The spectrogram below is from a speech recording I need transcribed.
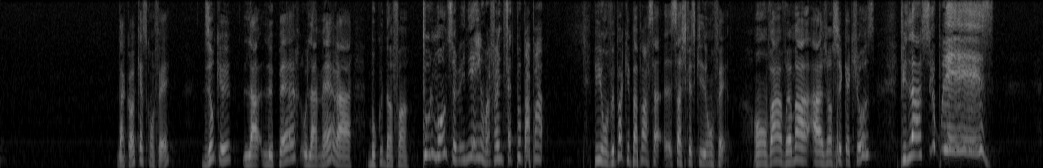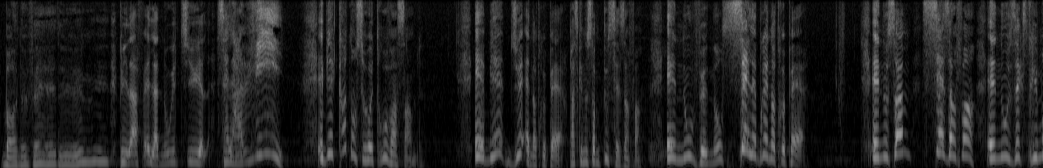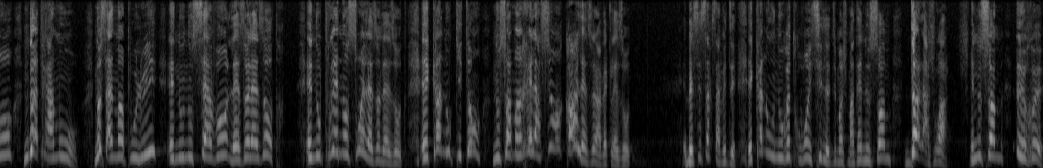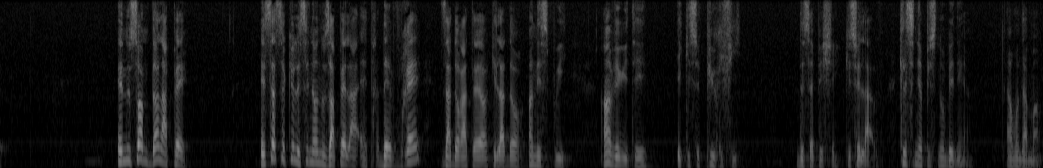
d'accord, qu'est-ce qu'on fait? Disons que le père ou la mère a beaucoup d'enfants. Tout le monde se réunit, on va faire une fête pour papa. Puis on ne veut pas que papa sache ce qu'on fait. On va vraiment agencer quelque chose. Puis la surprise! Bonne fête. Puis la fête, la nourriture, c'est la vie. Eh bien, quand on se retrouve ensemble, eh bien, Dieu est notre Père, parce que nous sommes tous ses enfants. Et nous venons célébrer notre Père. Et nous sommes ses enfants. Et nous exprimons notre amour, non seulement pour lui, et nous nous servons les uns les autres. Et nous prenons soin les uns des autres. Et quand nous quittons, nous sommes en relation encore les uns avec les autres. Eh bien, c'est ça que ça veut dire. Et quand nous nous retrouvons ici le dimanche matin, nous sommes dans la joie. Et nous sommes heureux. Et nous sommes dans la paix. Et c'est ce que le Seigneur nous appelle à être, des vrais adorateurs qui l'adorent en esprit, en vérité, et qui se purifient de ses péchés, qui se lavent. Que le Seigneur puisse nous bénir abondamment.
